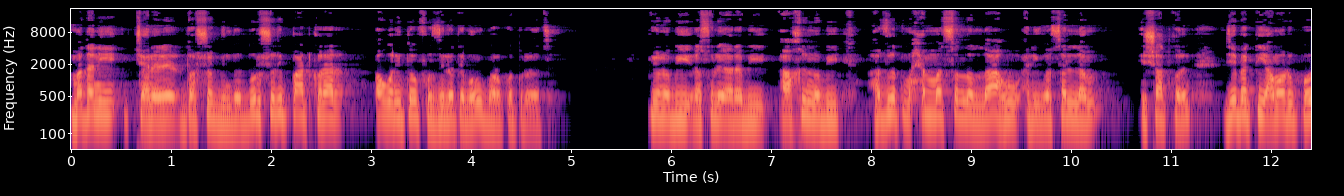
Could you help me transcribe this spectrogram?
মাদানী চ্যানেলের দর্শকবৃন্দ, দরুদ শরীফ পাঠ করার অগণিত ফজিলত এবং বরকত রয়েছে। প্রিয় নবী, রাসুল আরবি, আখির নবী হজরত মোহাম্মদ সাল্লাহু আলী ওয়াসাল্লাম ইরশাদ করেন, যে ব্যক্তি আমার উপর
